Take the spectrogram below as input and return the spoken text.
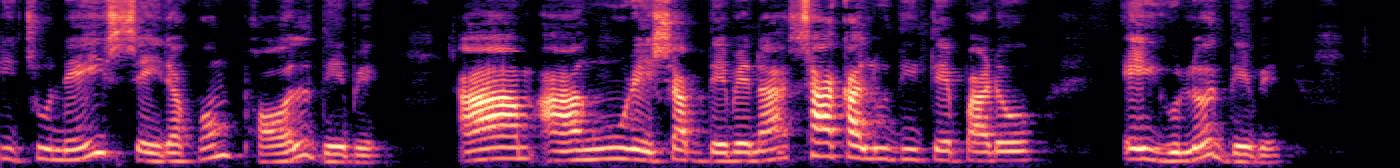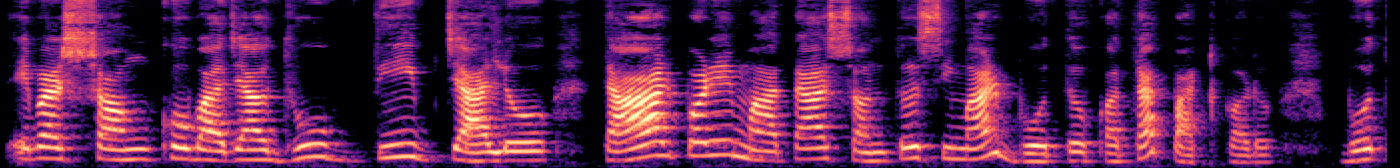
কিছু নেই সেই রকম ফল দেবে। আম, আঙুর এসব দেবে না, শাক আলু দিতে পারো, এইগুলো দেবে। এবার শঙ্খ বাজাও, ধূপ, দীপ জ্বালো, তারপরে মাতা সন্তোষীমার ব্রত কথা পাঠ করো। ব্রত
